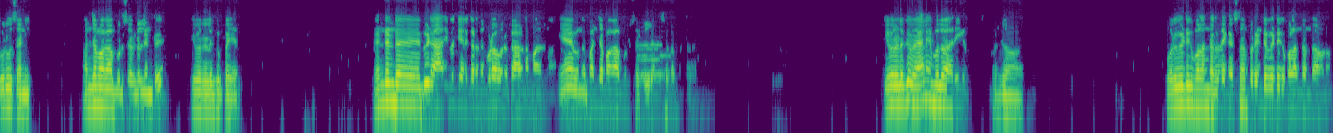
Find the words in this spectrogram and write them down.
குரு சனி பஞ்சமகா புருஷர்கள் என்று இவர்களுக்கு பெயர். ரெண்டு ரெண்டு வீடு ஆதிபத்தியம் இருக்கிறது கூட ஒரு காரணமாக இருக்கலாம். ஏன் இவங்க பஞ்சமகா புருஷர்கள் என்று சொல்லப்பட்டது? இவர்களுக்கு வேலை பலு அதிகம். கொஞ்சம் ஒரு வீட்டுக்கு பலன் தரதே கஷ்டம். இப்போ ரெண்டு வீட்டுக்கு பலன் தந்தாகணும்.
